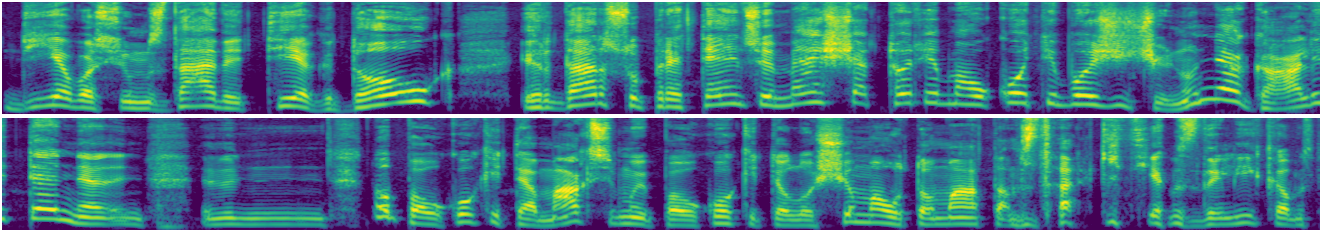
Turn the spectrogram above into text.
Dievas jums davė tiek daug ir dar su pretenzijomis mes čia turime aukoti bažyčiui. Nu, negalite, ne, nu, paukokite maksimui, paukokite lošimo automatams, dar kitiems dalykams.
